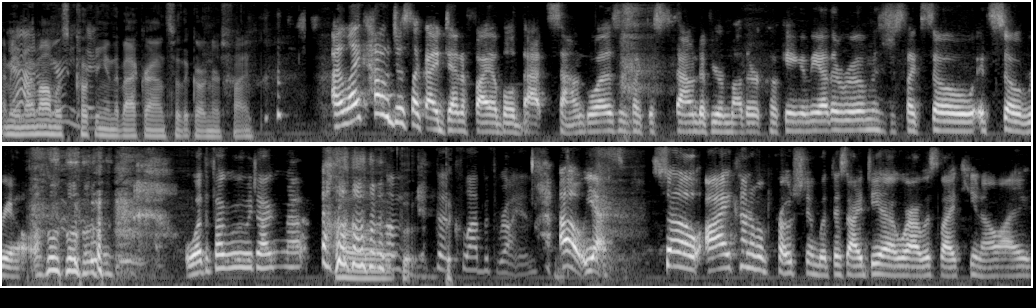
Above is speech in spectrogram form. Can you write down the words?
I mean, Yeah, my don't mom was cooking in the background, so the gardener's fine. I like how just like identifiable that sound was. It's like the sound of your mother cooking in the other room. It's just like so. It's so real. what the fuck were we talking about? Uh, um, the- the, the- collab with Ryan. oh yes. So I kind of approached him with this idea where I was like, you know, I,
